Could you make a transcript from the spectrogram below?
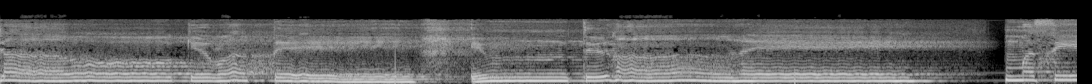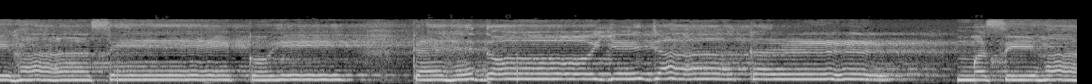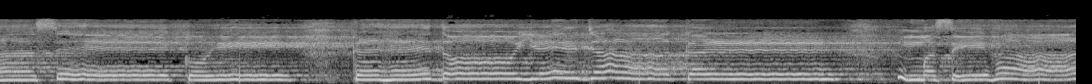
جاؤ کے وقت ہے مسیحا سے کوئی کہہ دو یہ جا کر مسیحا سے کوئی مسیحا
